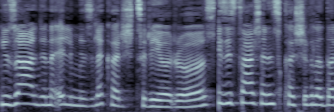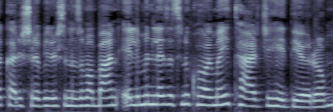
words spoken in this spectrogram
Güzelce elimizle karıştırıyoruz. Siz isterseniz kaşıkla da karıştırabilirsiniz ama ben elimin lezzetini koymayı tercih ediyorum.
